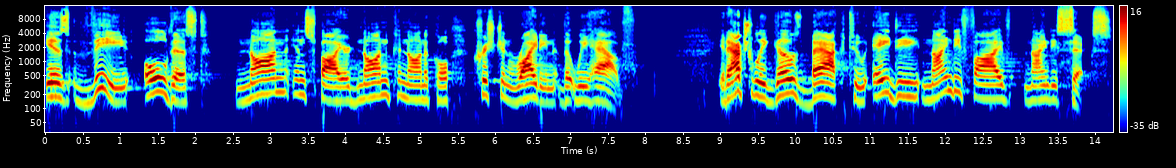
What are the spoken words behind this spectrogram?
is the oldest non inspired, non canonical Christian writing that we have. It actually goes back to AD 95 96.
